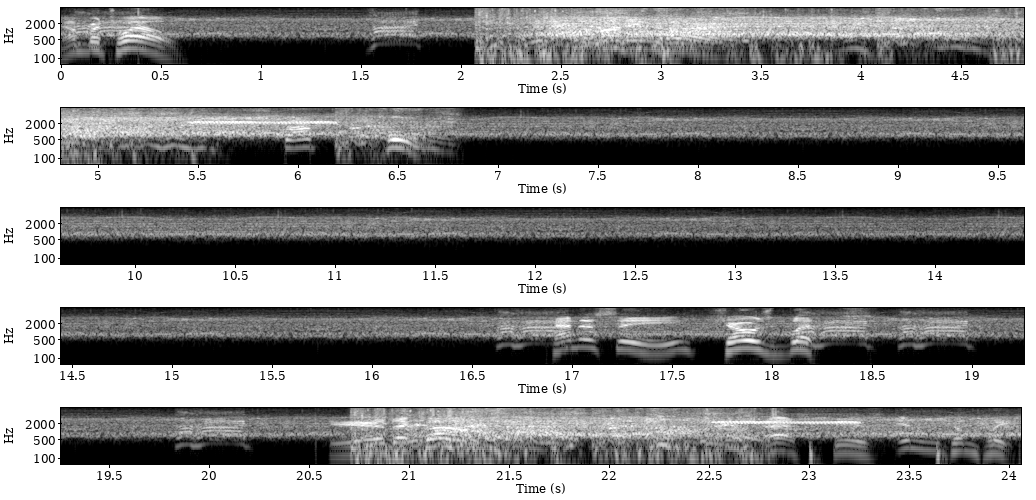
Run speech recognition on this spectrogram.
Number 12, Hot. running hard. Stop, hold. Tennessee shows blitz. Here they come. That is incomplete.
